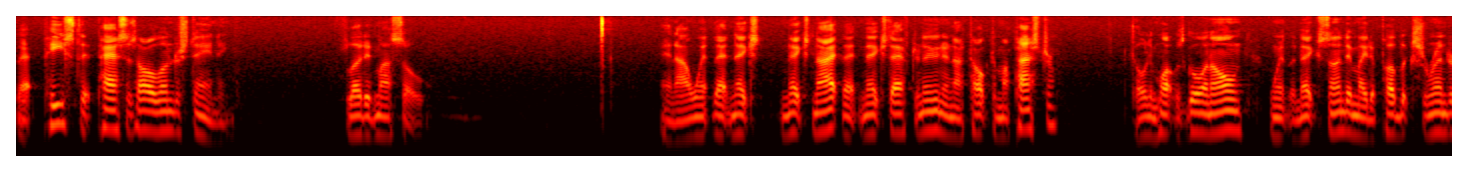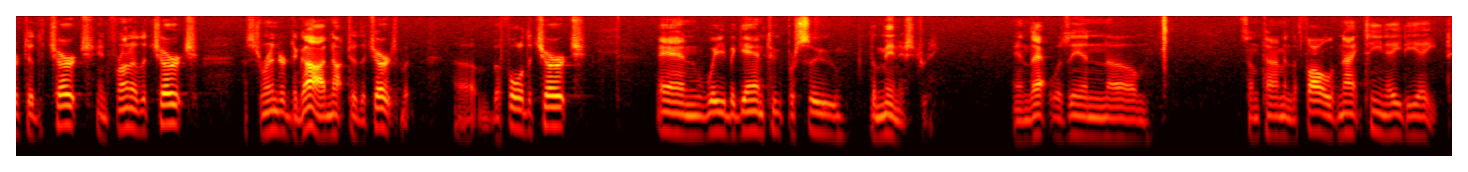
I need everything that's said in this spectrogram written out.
that peace that passes all understanding flooded my soul. And I went that next next night, that next afternoon, and I talked to my pastor, told him what was going on. Went the next Sunday, made a public surrender to the church in front of the church. I surrendered to God, not to the church, but uh, before the church. And we began to pursue the ministry. And that was in um, sometime in the fall of 1988.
